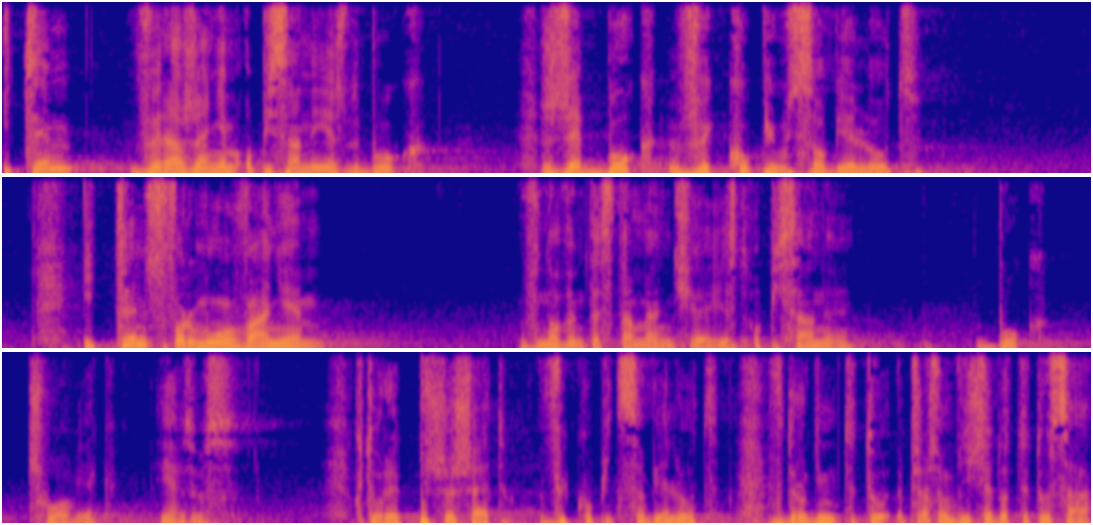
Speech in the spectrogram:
I tym wyrażeniem opisany jest Bóg, że Bóg wykupił sobie lud. I tym sformułowaniem w Nowym Testamencie jest opisany Bóg, człowiek, Jezus który przyszedł wykupić sobie lud. W drugim tytu, przepraszam, w liście do Tytusa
